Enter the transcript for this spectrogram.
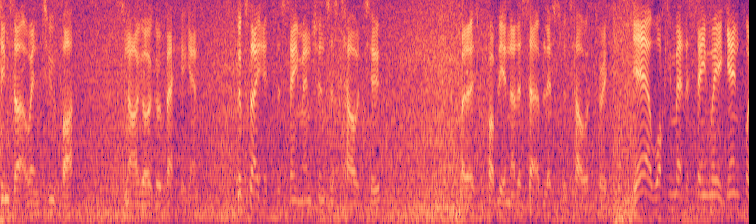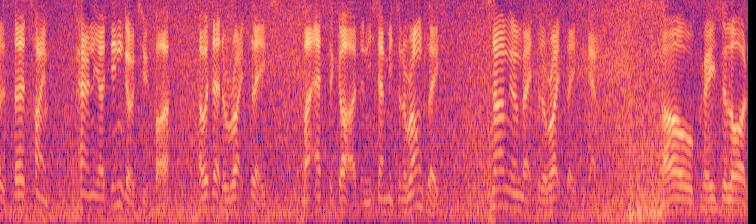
Seems like I went too far so now I gotta go back again. Looks like it's the same entrance as Tower 2 but it's probably another set of lifts for Tower 3 yeah walking back the same way again for the third time apparently I didn't go too far. I was at the right place, but I asked the guard and he sent me to the wrong place. So now I'm going back to the right place again. Oh, praise the Lord.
